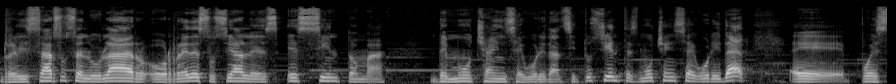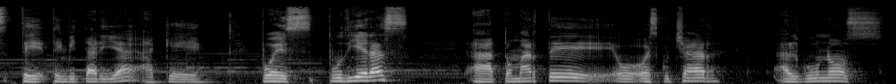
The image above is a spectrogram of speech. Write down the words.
revisar su celular o redes sociales es síntoma de mucha inseguridad. Si tú sientes mucha inseguridad, eh, pues te, invitaría a que pues pudieras a tomarte o, escuchar algunos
